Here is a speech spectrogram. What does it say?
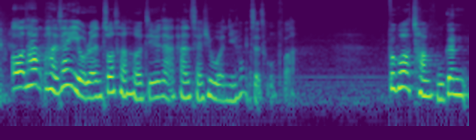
哦，他好像有人做成合集，就讲他想去闻女孩子的头发。不过川普更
